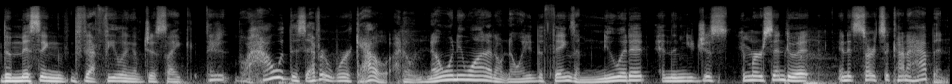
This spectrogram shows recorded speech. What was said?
the missing that feeling of just like how would this ever work out? I don't know anyone. I don't know any of the things. I'm new at it. And then you just immerse into it and it starts to kind of happen.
